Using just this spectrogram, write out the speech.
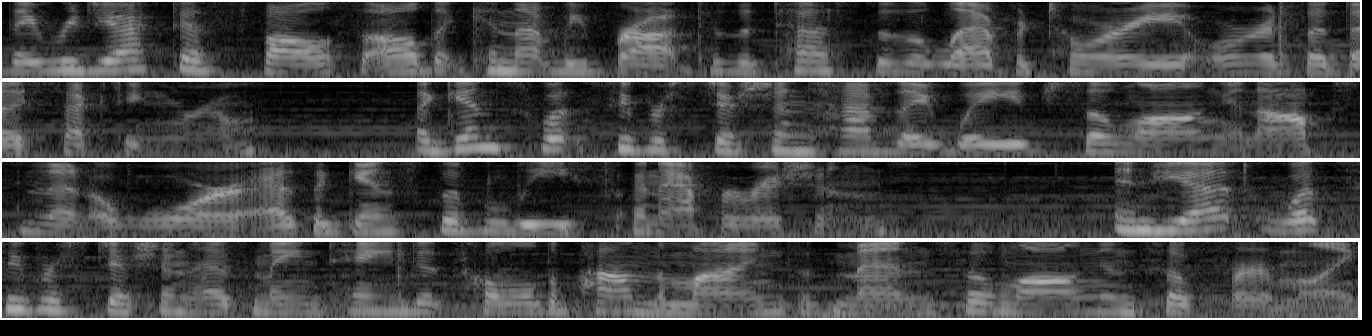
They reject as false all that cannot be brought to the test of the laboratory or the dissecting room. Against what superstition have they waged so long and obstinate a war as against the belief in apparitions? And yet, what superstition has maintained its hold upon the minds of men so long and so firmly?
